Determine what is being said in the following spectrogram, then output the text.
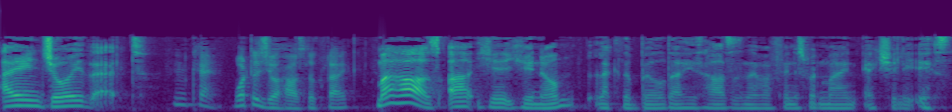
I enjoy that. Okay. What does your house look like? My house, uh, you, you know, like the builder, his house is never finished, but mine actually is.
